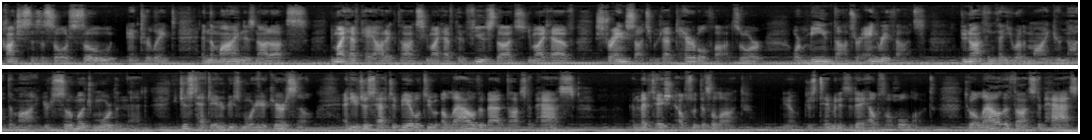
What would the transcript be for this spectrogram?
Consciousness and soul are so interlinked, and the mind is not us. You might have chaotic thoughts, you might have confused thoughts, you might have strange thoughts, you might have terrible thoughts, or, or mean thoughts, or angry thoughts. Do not think that you are the mind. You're not the mind. You're so much more than that. You just have to introduce more to your carousel. And you just have to be able to allow the bad thoughts to pass and meditation helps with this a lot. You know, just 10 minutes a day helps a whole lot. To allow the thoughts to pass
